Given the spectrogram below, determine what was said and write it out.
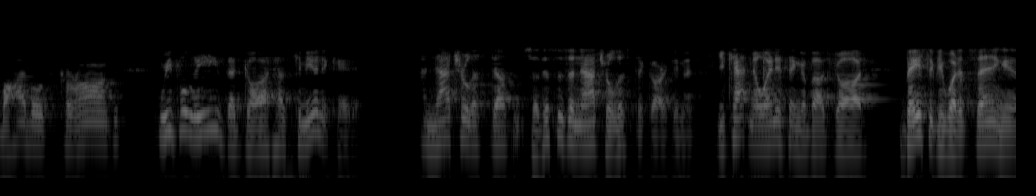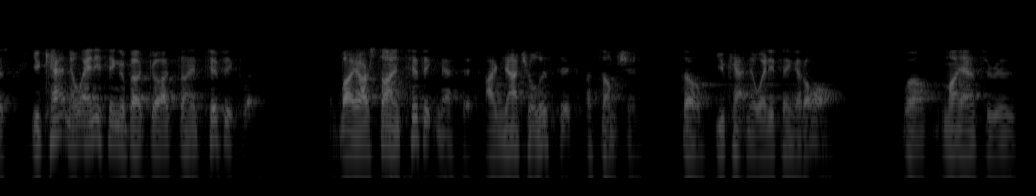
Bibles, Qurans. We believe that God has communicated. A naturalist doesn't. So this is a naturalistic argument. You can't know anything about God. Basically what it's saying is, you can't know anything about God scientifically by our scientific method, our naturalistic assumption. So you can't know anything at all. Well, my answer is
